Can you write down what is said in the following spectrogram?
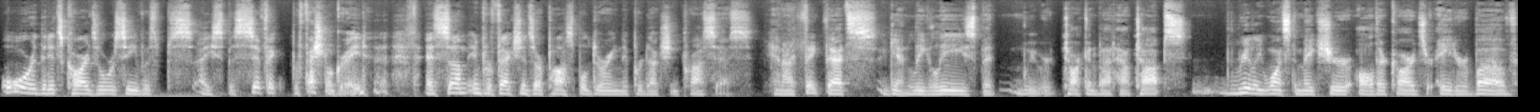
or that its cards will receive a, a, specific professional grade, as some imperfections are possible during the production process. And I think that's, again, legalese, but we were talking about how Topps really wants to make sure all their cards are eight or above.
